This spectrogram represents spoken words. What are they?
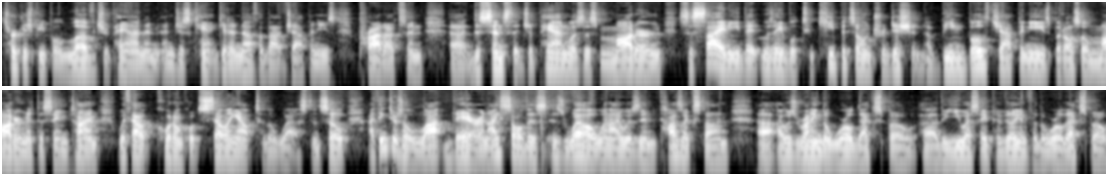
Turkish people love Japan and, and just can't get enough about Japanese products and uh, the sense that Japan was this modern society that was able to keep its own tradition of being both Japanese but also modern at the same time without quote unquote selling out to the West. And so I think there's a lot there. And I saw this as well when I was in Kazakhstan. Uh, I was running the World Expo, uh, the USA Pavilion for the World Expo,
